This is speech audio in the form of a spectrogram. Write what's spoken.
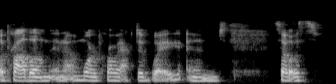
the problem in a more proactive way? And so it was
